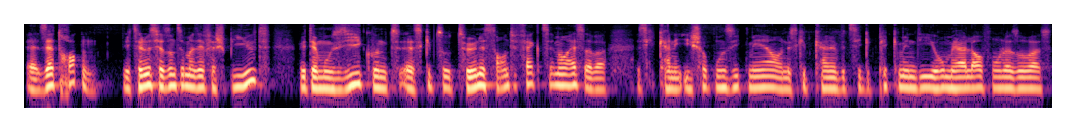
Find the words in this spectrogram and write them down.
äh, sehr trocken. Nintendo ist ja sonst immer sehr verspielt mit der Musik und es gibt so Töne, Soundeffekte im OS, aber es gibt keine E-Shop-Musik mehr und es gibt keine witzige Pikmin, die umherlaufen oder sowas.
